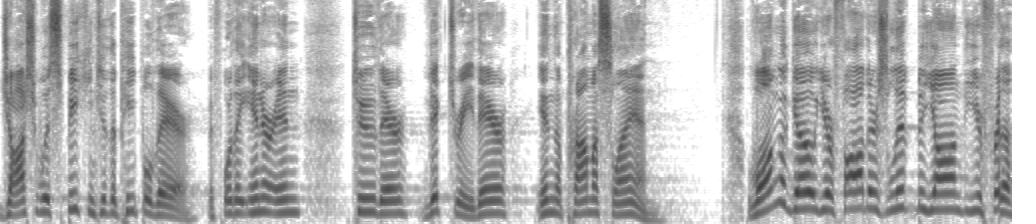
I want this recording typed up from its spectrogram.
Joshua is speaking to the people there before they enter into their victory there in the promised land. Long ago, your fathers lived beyond the Euphrates,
